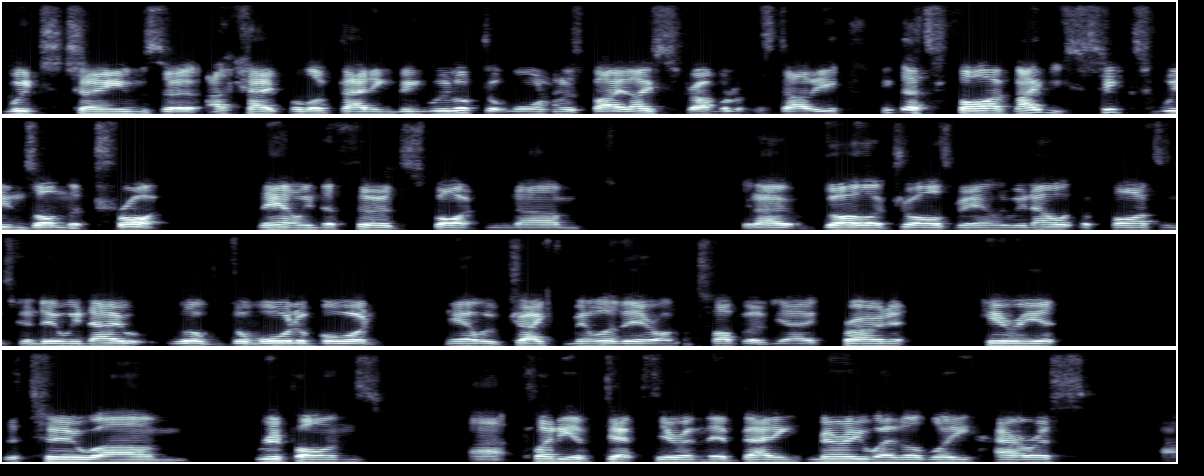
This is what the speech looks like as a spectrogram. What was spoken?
which teams are, are, capable of batting big. We looked at Warners Bay; they struggled at the start of the year. I think that's five, maybe six wins on the trot. Now in the third spot, and um, you know, guy like Giles Manley, we know what the Pythons can do. We know the, the water board now with Jake Miller there on top of you know Cronin, Heriot, the two um, Rippons. Uh, plenty of depth here in their batting. Merewether, Lee Harris, uh,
